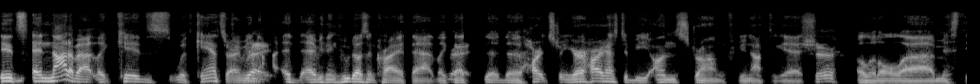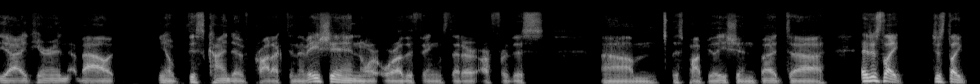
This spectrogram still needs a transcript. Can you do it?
It's and not about like kids with cancer. I mean, Right. everything. Who doesn't cry at that? Like Right. that. The the heartstring. Your heart has to be unstrung for you not to get Sure. a little uh, misty eyed hearing about you know this kind of product innovation or or other things that are, are for this um this population but uh it's just like just like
